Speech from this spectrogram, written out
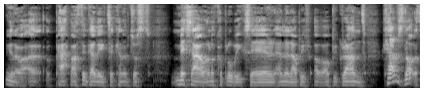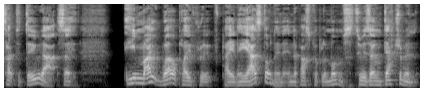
you know, uh, Pep, I think I need to kind of just miss out on a couple of weeks here, and, and then I'll be I'll be grand. Kev's not the type to do that, so he might well play through pain. He has done in, in the past couple of months to his own detriment.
